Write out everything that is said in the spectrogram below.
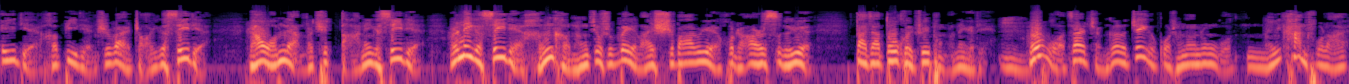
A 点和 B 点之外找一个 C 点，然后我们两个去打那个 C 点，而那个 C 点很可能就是未来十八个月或者二十四个月大家都会追捧的那个点。嗯，而我在整个的这个过程当中，我没看出来，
